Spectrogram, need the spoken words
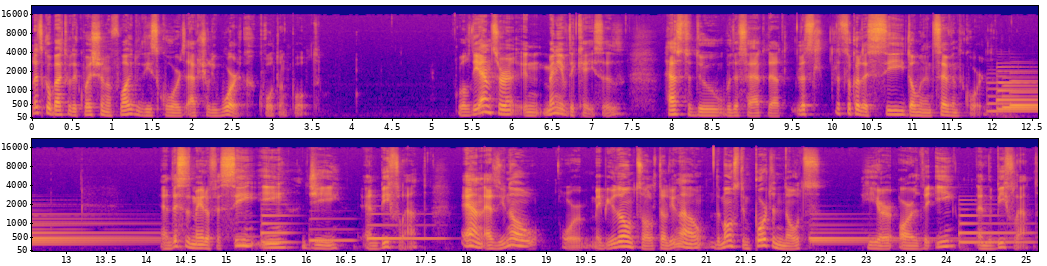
let's go back to the question of why do these chords actually work, quote unquote. Well, the answer in many of the cases has to do with the fact that let's let's look at a C dominant seventh chord. And this is made of a C, E, G, and B flat. And as you know, or maybe you don't, so I'll tell you now, the most important notes here are the E and the B flat,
